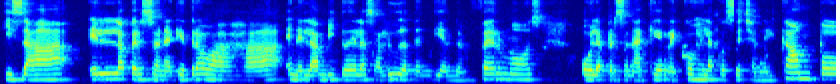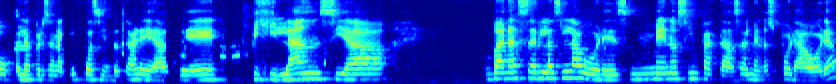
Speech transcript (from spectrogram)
Quizá la persona que trabaja en el ámbito de la salud atendiendo enfermos o la persona que recoge la cosecha en el campo, o la persona que está haciendo tareas de vigilancia, van a ser las labores menos impactadas, al menos por ahora.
